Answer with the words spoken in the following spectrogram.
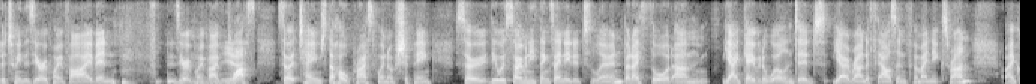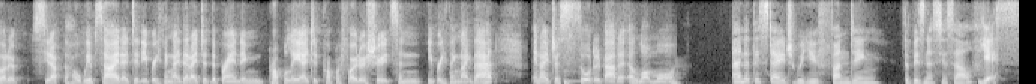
between the 0.5 and the 0.5 yeah. plus. So it changed the whole price point of shipping. So there were so many things I needed to learn, but I thought, um, yeah, I gave it a whirl and did, yeah, around a thousand for my next run. I got to set up the whole website. I did everything like that. I did the branding properly. I did proper photo shoots and everything like that. And I just thought about it a lot more. And at this stage, were you funding the business yourself? Yes.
